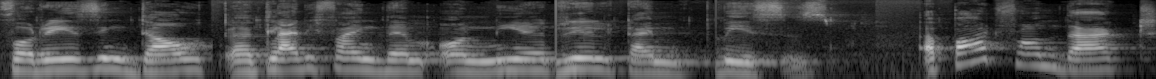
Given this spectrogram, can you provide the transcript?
for raising doubt, uh, clarifying them on near real-time basis. Apart from that,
